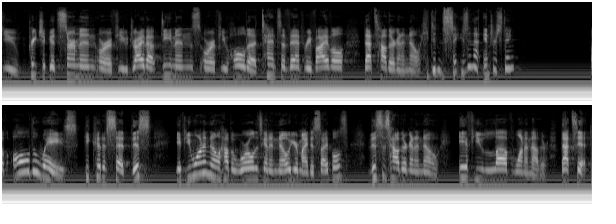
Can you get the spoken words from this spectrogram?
you preach a good sermon, or if you drive out demons, or if you hold a tent event revival, that's how they're going to know. He didn't say, Isn't that interesting? Of all the ways he could have said, This, if you want to know how the world is going to know you're my disciples, this is how they're going to know. If you love one another. That's it.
